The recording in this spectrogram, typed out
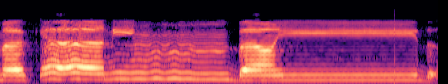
مكان بعيد.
